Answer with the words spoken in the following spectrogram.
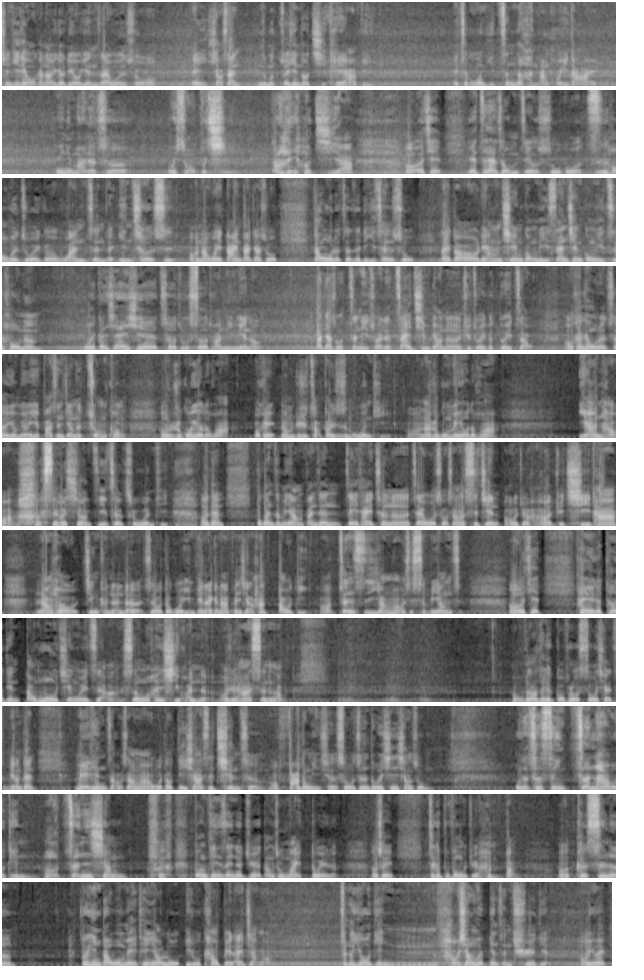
前几天我看到一个留言在问说，哎，小三，你怎么最近都骑 KRV？哎，这个问题真的很难回答哎，因为你买了车，为什么不骑？当然要骑啊！哦，而且因为这台车我们之前有说过，之后会做一个完整的硬测试哦。那我也答应大家说，当我的车子里程数来到两千公里、三千公里之后呢，我会跟现在一些车主社团里面哦，大家所整理出来的灾情表呢去做一个对照哦，看看我的车有没有也发生这样的状况哦。如果有的话，OK，那我们就去找到底是什么问题哦。那如果没有的话，也很好啊，谁会希望自己车出问题哦？但不管怎么样，反正这一台车呢，在我手上的时间哦，我就好好的去骑它，然后尽可能的之后透过影片来跟大家分享它到底哦真实样貌是什么样子哦。而且它有一个特点，到目前为止啊，是让我很喜欢的，我觉得它的声浪哦，我不知道这个 GoPro 收起来怎么样，但每天早上啊，我到地下室牵车哦，发动引擎的时候，我真的都会心想说。我的车声音真好听哦，真香，光听声音就觉得当初买对了哦，所以这个部分我觉得很棒哦。可是呢，对应到我每天要录一路靠北来讲哦，这个优点好像会变成缺点哦，因为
